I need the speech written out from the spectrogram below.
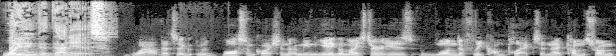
What do you think that that is? Wow, that's an awesome question. I mean, Jägermeister is wonderfully complex, and that comes from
